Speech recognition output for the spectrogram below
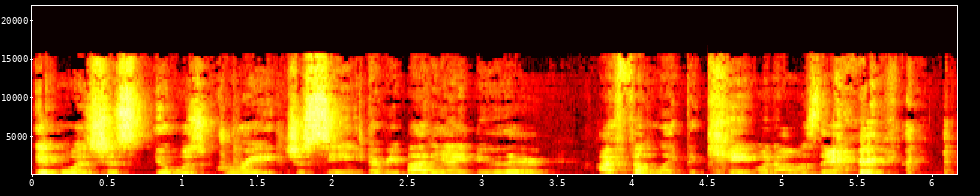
it was just it was great just seeing everybody I knew there. I felt like the king when I was there.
